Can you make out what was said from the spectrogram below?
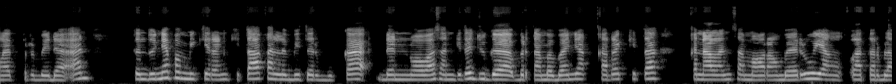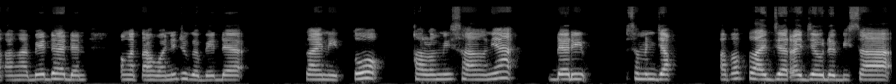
ngeliat perbedaan, tentunya pemikiran kita akan lebih terbuka dan wawasan kita juga bertambah banyak karena kita kenalan sama orang baru yang latar belakangnya beda dan pengetahuannya juga beda. Selain itu, kalau misalnya dari semenjak apa pelajar aja udah bisa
